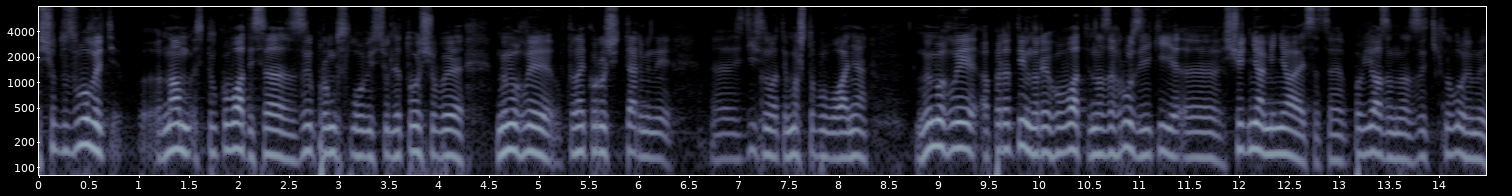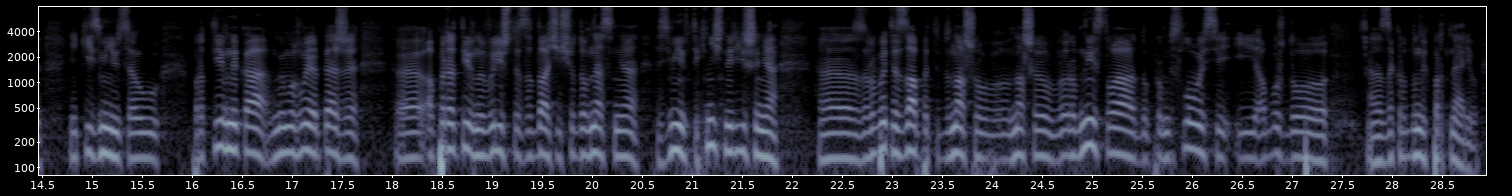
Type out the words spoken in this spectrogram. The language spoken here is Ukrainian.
що дозволить нам спілкуватися з промисловістю для того, щоб ми могли в найкоротші терміни е, здійснювати масштабування. Ми могли оперативно реагувати на загрози, які е, щодня міняються. Це пов'язано з технологіями, які змінюються у противника. Ми могли опять же, е, оперативно вирішити задачі щодо внесення змін в технічні рішення, зробити запити до нашого, нашого виробництва, до промисловості і або ж до закордонних партнерів.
